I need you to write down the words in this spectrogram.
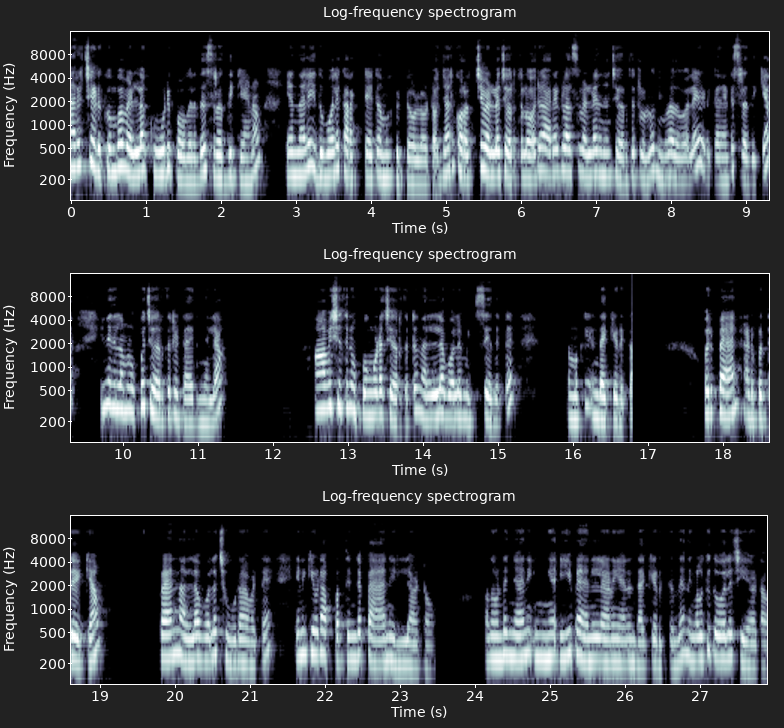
അരച്ചെടുക്കുമ്പോൾ വെള്ളം കൂടി പോകരുത് ശ്രദ്ധിക്കണം. എന്നാലേ ഇതുപോലെ കറക്റ്റായിട്ട് നമുക്ക് കിട്ടുള്ളൂ കേട്ടോ. ഞാൻ കുറച്ച് വെള്ളം ചേർത്തുള്ളൂ. ഒരു അര ഗ്ലാസ് വെള്ളം ഞാൻ ചേർത്തിട്ടുള്ളൂ. നിങ്ങൾ അതുപോലെ എടുക്കാനായിട്ട് ശ്രദ്ധിക്കുക. ഇനി ഇതിൽ നമ്മൾ ഉപ്പ് ചേർത്തിട്ടിട്ടായിരുന്നില്ല. ആവശ്യത്തിന് ഉപ്പും കൂടെ ചേർത്തിട്ട് നല്ലപോലെ മിക്സ് ചെയ്തിട്ട് നമുക്ക് ഉണ്ടാക്കിയെടുക്കാം. ഒരു പാൻ അടുപ്പത്ത് വയ്ക്കാം പാൻ നല്ലപോലെ ചൂടാവട്ടെ. എനിക്കിവിടെ അപ്പത്തിന്റെ പാൻ ഇല്ല കേട്ടോ. അതുകൊണ്ട് ഞാൻ ഇങ്ങനെ ഈ പാനിലാണ് ഞാൻ ഉണ്ടാക്കിയെടുക്കുന്നത്. നിങ്ങൾക്ക് ഇതുപോലെ ചെയ്യാം കേട്ടോ.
